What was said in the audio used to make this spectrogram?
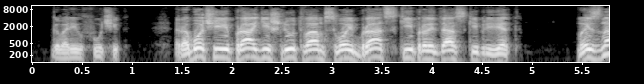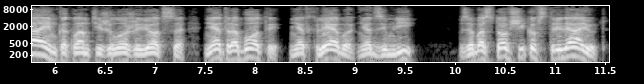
— говорил Фучик, — «рабочие Праги шлют вам свой братский пролетарский привет. Мы знаем, как вам тяжело живется. Нет работы, нет хлеба, нет земли. В забастовщиков стреляют,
